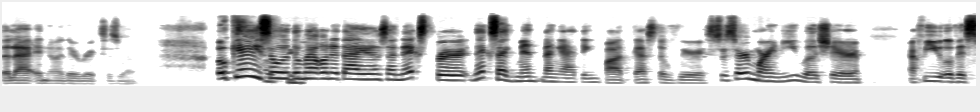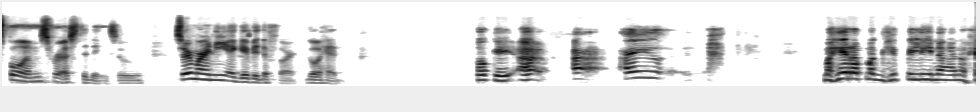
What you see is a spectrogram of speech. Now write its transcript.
tala and other works as well. Okay, so Okay. dumako na tayo sa next per next segment ng ating podcast of where so Sir Marnie will share a few of his poems for us today. So, Sir Marnie, I give you the floor. Go ahead. okay. ah, ah, ay, mahirap maghipili ng ano.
